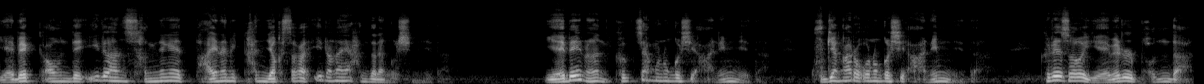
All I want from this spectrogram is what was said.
예배 가운데 이러한 성령의 다이나믹한 역사가 일어나야 한다는 것입니다. 예배는 극장 오는 것이 아닙니다. 구경하러 오는 것이 아닙니다. 그래서 예배를 본다,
